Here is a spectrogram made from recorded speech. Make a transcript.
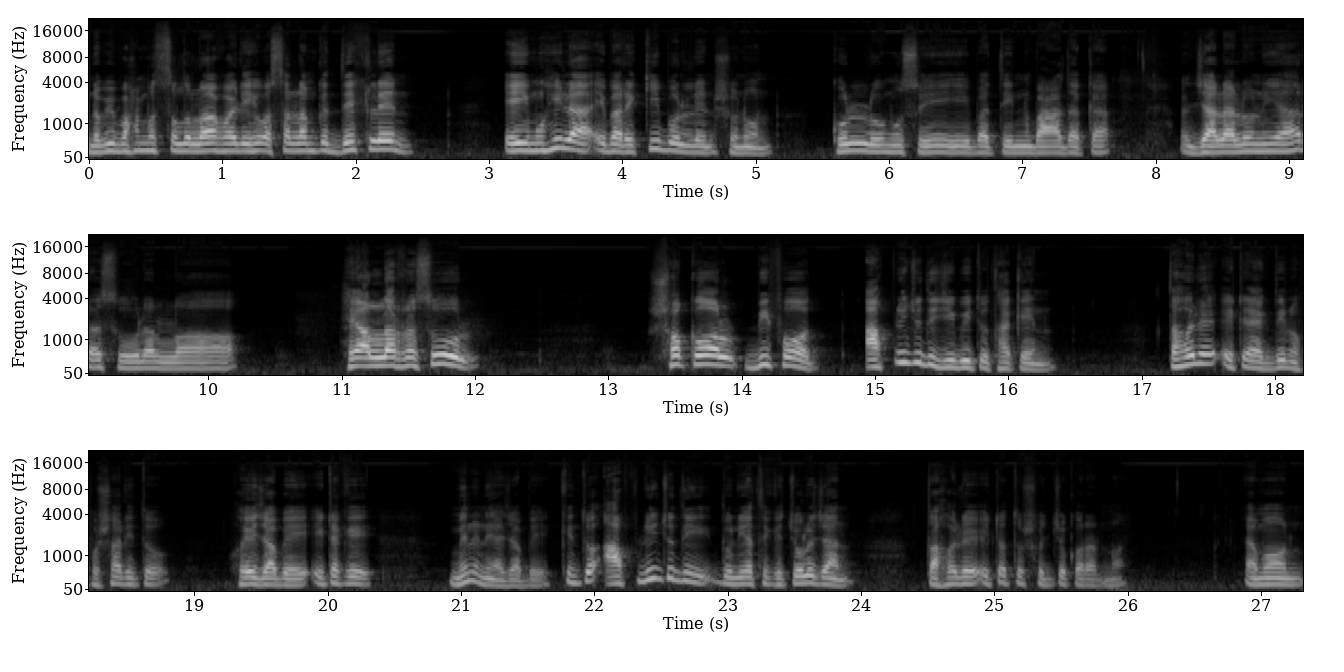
নবী মোহাম্মদ সাল্লাহ আলহি আসাল্লামকে দেখলেন, এই মহিলা এবারে কি বললেন শুনুন। কুল্লু মুসিবাতিন বাদাকা জালালুনিয়া রসুল আল্লাহ হে আল্লাহর রসুল, সকল বিপদ আপনি যদি জীবিত থাকেন, তাহলে এটা একদিন অপসারিত হয়ে যাবে, এটাকে মেনে নেওয়া যাবে। কিন্তু আপনি যদি দুনিয়া থেকে চলে যান, তাহলে এটা তো সহ্য করার নয়। এমন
